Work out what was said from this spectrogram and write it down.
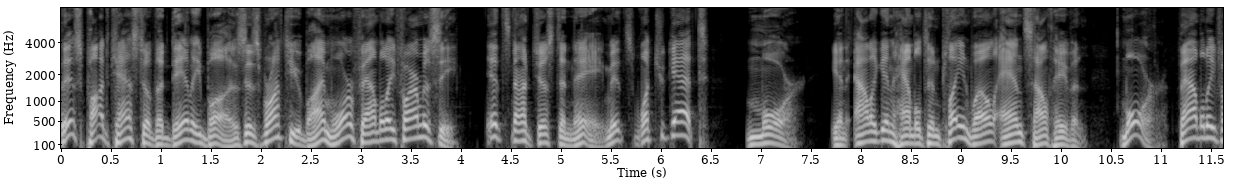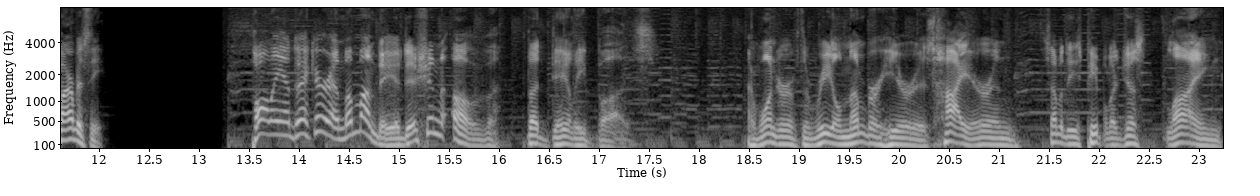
This podcast of the Daily Buzz is brought to you by More Family Pharmacy. It's not just a name, it's what you get. More in Allegan, Hamilton, Plainwell, and South Haven. More Family Pharmacy. Paul Ann Decker and the Monday edition of the Daily Buzz. I wonder if the real number here is higher and some of these people are just lying.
